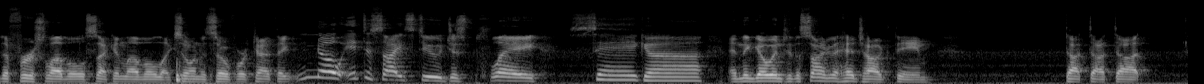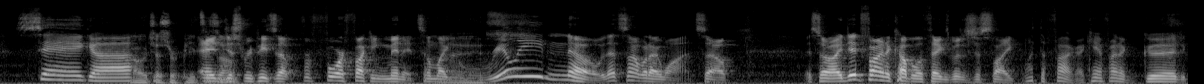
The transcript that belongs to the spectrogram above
the first level, second level, like so on and so forth, kind of thing. No, it decides to just play Sega and then go into the Sonic the Hedgehog theme. Dot dot dot. Sega. Oh, it just repeats and it itself? just repeats it up for four fucking minutes. I'm like, Nice. really? No, that's not what I want. So, so I did find a couple of things, but it's just like, what the fuck? I can't find a good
